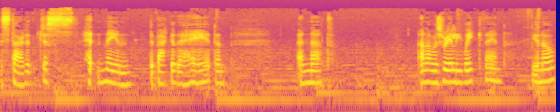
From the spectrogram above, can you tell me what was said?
started just hitting me in the back of the head and and that. And I was really weak then, you know.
